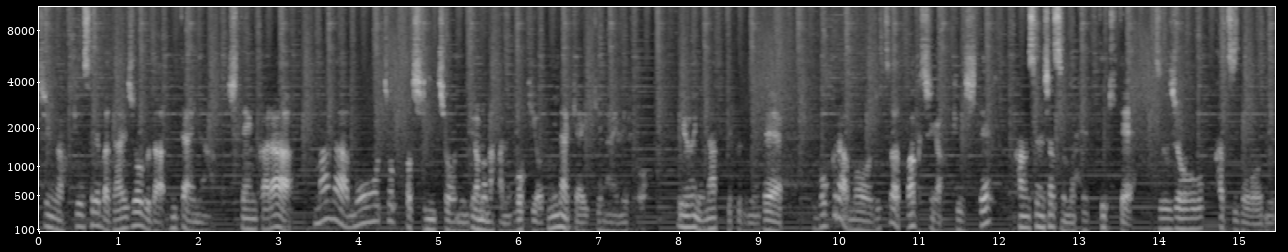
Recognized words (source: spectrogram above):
チンが普及すれば大丈夫だみたいな視点から、まだもうちょっと慎重に世の中の動きを見なきゃいけないねというふうになってくるので、僕らも実はワクチンが普及して感染者数も減ってきて、通常活動に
